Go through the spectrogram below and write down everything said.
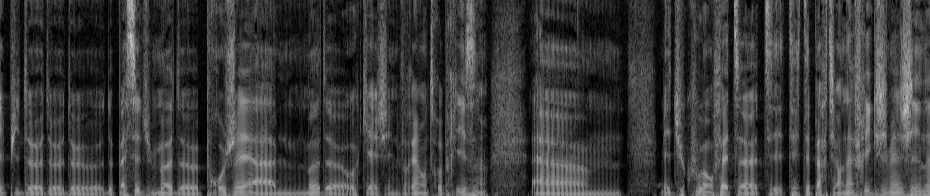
et, puis de, de, de, de, passer du mode projet à mode ok, j'ai une vraie entreprise. mais du coup, en fait, tu étais parti en Afrique, j'imagine,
